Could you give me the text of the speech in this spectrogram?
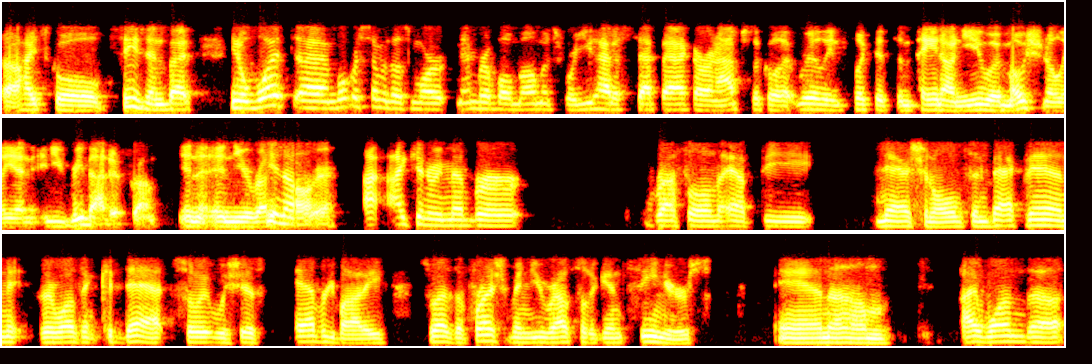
uh, high school season. But you know, what um, what were some of those more memorable moments where you had a setback or an obstacle that really inflicted some pain on you emotionally, and, and you rebounded from in in your wrestling you know, career? I, I can remember wrestling at the nationals, and back then there wasn't cadet, so it was just everybody. So as a freshman, you wrestled against seniors, and um, I won the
